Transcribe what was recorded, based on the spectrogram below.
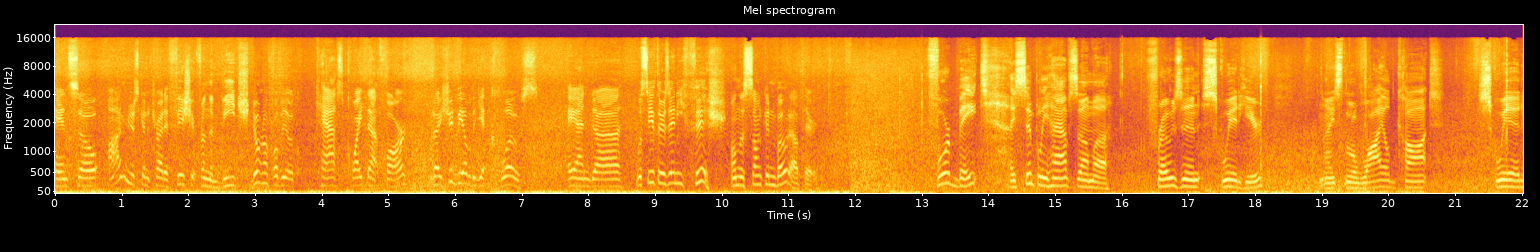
And so I'm just gonna try to fish it from the beach. Don't know if I'll be able to cast quite that far but I should be able to get close and uh, we'll see if there's any fish on the sunken boat out there. For bait, I simply have some uh, frozen squid here. Nice little wild caught squid.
